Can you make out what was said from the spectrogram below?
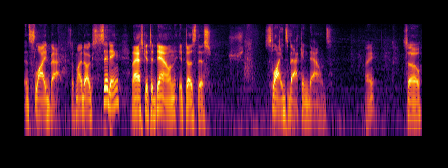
and slide back. So if my dog's sitting and I ask it to down, it does this, slides back and downs, right? So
